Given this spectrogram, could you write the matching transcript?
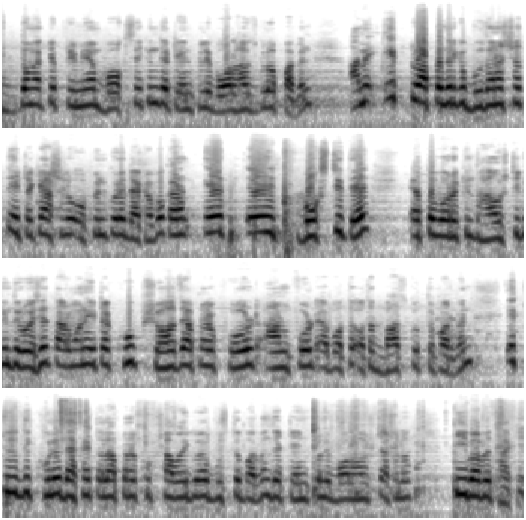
একদম একটা প্রিমিয়াম বক্সে কিন্তু টেন প্লে বল হাউসগুলো পাবেন। আমি একটু আপনাদেরকে বোঝানোর সাথে এটাকে আসলে ওপেন করে দেখাবো, কারণ এই বক্সটিতে এত বড় কিন্তু হাউসটি কিন্তু রয়েছে। তার মানে এটা খুব সহজে আপনারা ফোল্ড আনফোল্ড অর্থাৎ বাজ করতে পারবেন। একটু যদি খুলে দেখায় তাহলে আপনারা খুব স্বাভাবিকভাবে বুঝতে পারবেন যে টেন প্লে বল হাউসটা আসলে কীভাবে থাকে।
